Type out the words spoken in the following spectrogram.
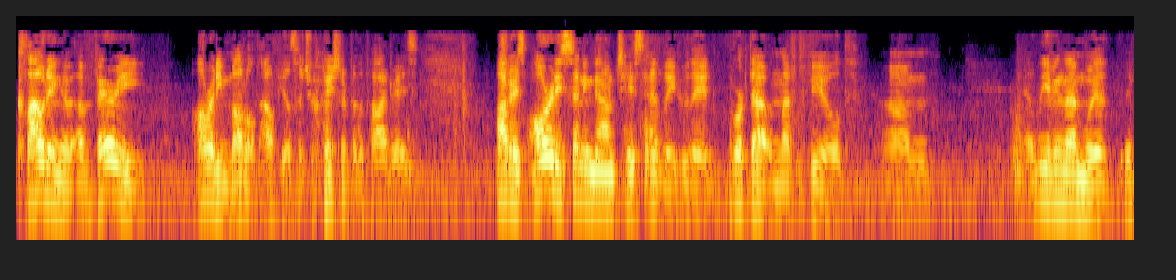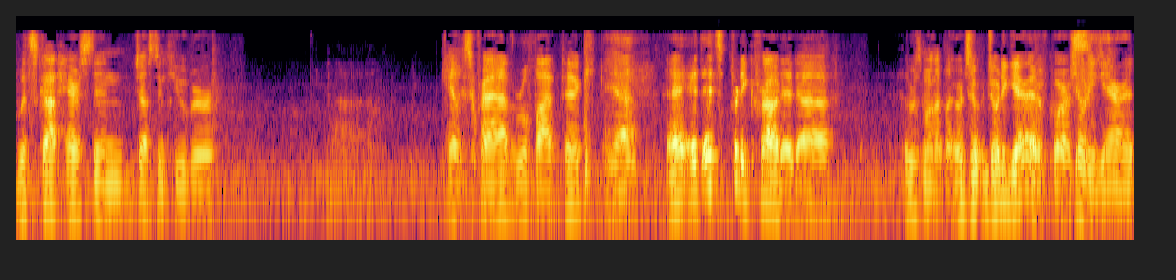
clouding a, a, very already muddled outfield situation for the Padres. Padres already sending down Chase Headley, who they had worked out in left field, um, leaving them with with Scott Hairston, Justin Huber, uh, Callix Crabbe, Rule Five pick. Yeah, it, it's pretty crowded. Uh, there was one other player. Jo- Jody Gerut, of course. Jody Gerut,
